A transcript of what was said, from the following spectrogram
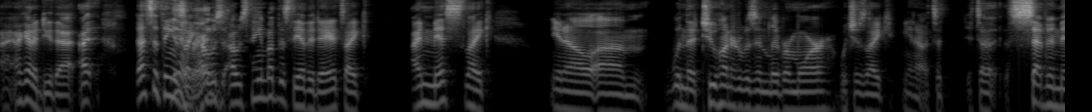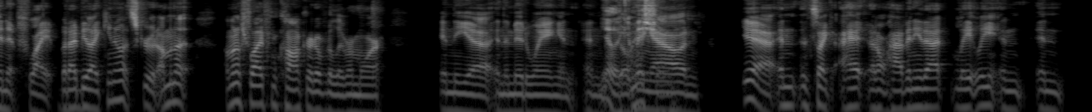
I, I got to do that. I that's the thing is Yeah, like I was I was thinking about this the other day. It's like I miss like you know um when the 200 was in Livermore, which is like you know it's a it's a seven minute flight, but I'd be like you know what screw it I'm gonna I'm gonna fly from Concord over to Livermore in the uh in the mid wing and and Yeah, like go hang mission. out and yeah and it's like I I don't have any of that lately and and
